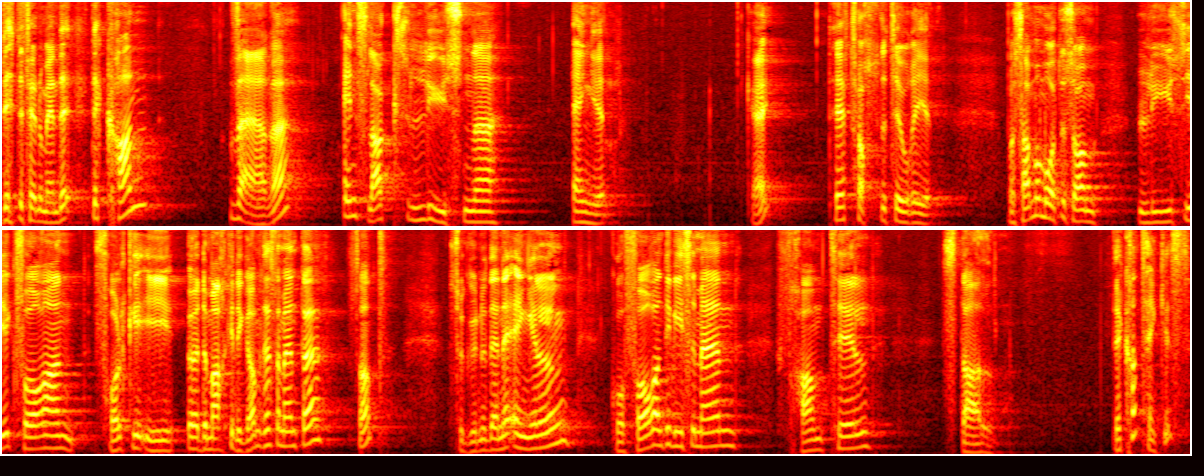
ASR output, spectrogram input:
dette fenomenet det, det kan være en slags lysende engel. Okay? Det er første teorien. På samme måte som lyset gikk foran folket i ødemarken i Gamle testamentet, sant? så kunne denne engelen gå foran de vise menn fram til stallen. Det kan tenkes.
